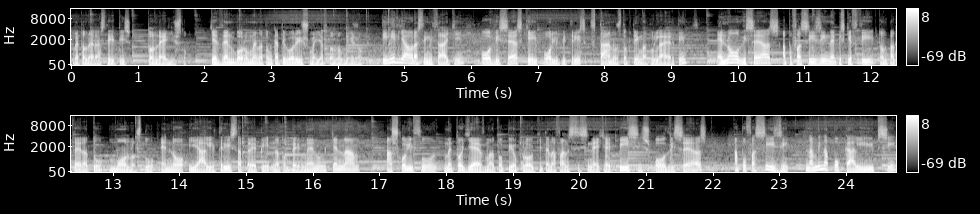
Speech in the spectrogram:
με τον εραστή της, τον Αίγιστο και δεν μπορούμε να τον κατηγορήσουμε γι' αυτό νομίζω. Την ίδια ώρα στην Ιθάκη, ο Οδυσσέας και οι υπόλοιποι τρεις φτάνουν στο κτήμα του Λαέρτη, ενώ ο Οδυσσέας αποφασίζει να επισκεφθεί τον πατέρα του μόνος του, ενώ οι άλλοι τρεις θα πρέπει να τον περιμένουν και να ασχοληθούν με το γεύμα το οποίο πρόκειται να φάνε στη συνέχεια. Επίσης, ο Οδυσσέας αποφασίζει να μην αποκαλύψει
